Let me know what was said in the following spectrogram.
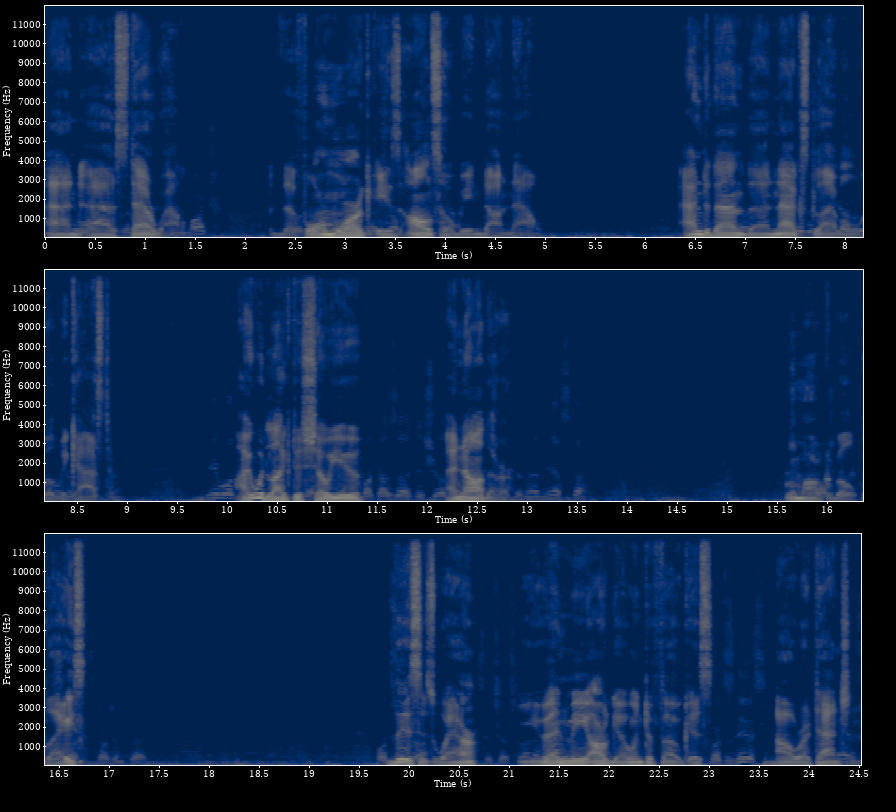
and a stairwell. The formwork is also being done now. And then the next level will be cast. I would like to show you another remarkable place this is where you and me are going to focus our attention.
